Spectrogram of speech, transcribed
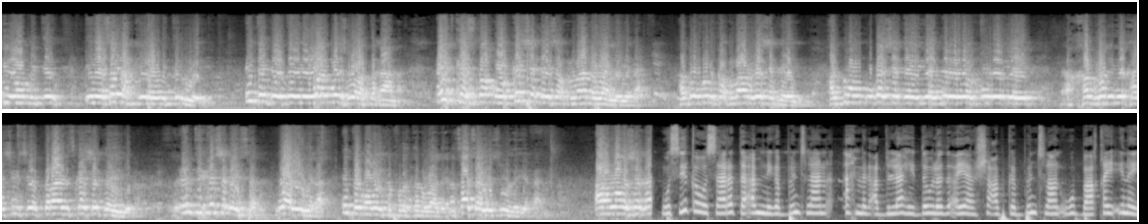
kilomitr iyo saddex kilomitr wey inta joogtay wa wa iswada taqaana cid kasta oo ka shaqaysa xumaanna waa la yaqaan hadduu dhulka xumaan uga shaqeeyo hadduu uga shaqeeyo haddii la ku yahay khabro iyo khashiish iyo trais ka shaqeeyo intii ka shaqaysa waa la yaqaan inta mobaylka furatana waa la yaqaan saasaa laysu wada yaqaan wasiirka wasaaradda amniga puntland axmed cabdulaahi dowlad ayaa shacabka puntland ugu baaqay inay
